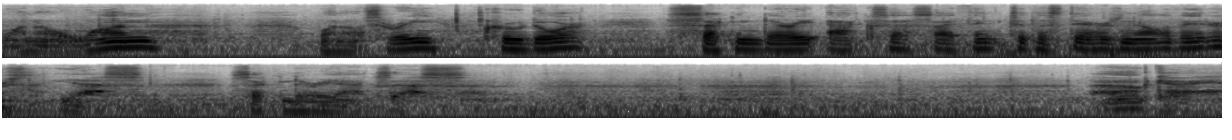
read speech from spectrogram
101, 103, crew door, secondary access, I think, to the stairs and elevators. Yes, secondary access. Okay.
